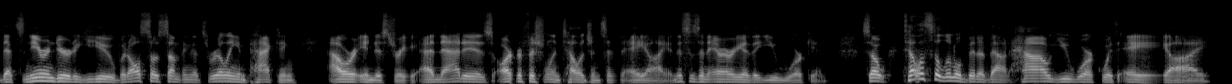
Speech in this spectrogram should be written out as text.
that's near and dear to you, but also something that's really impacting our industry, and that is artificial intelligence and AI. And this is an area that you work in. So tell us a little bit about how you work with AI.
